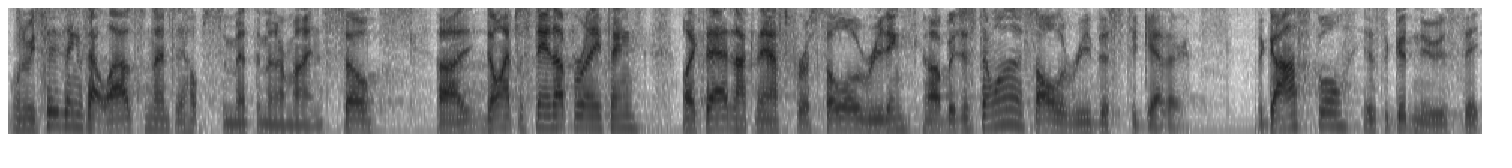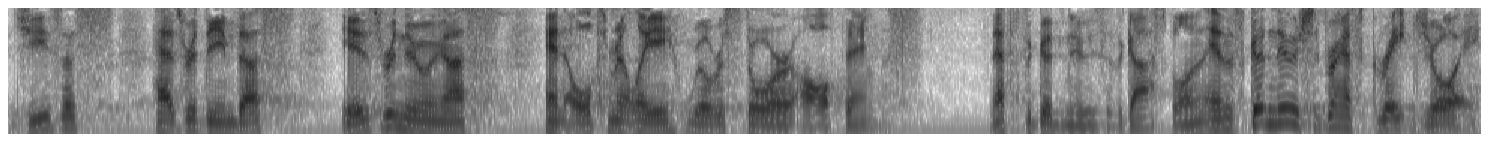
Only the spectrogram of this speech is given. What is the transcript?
when we say things out loud, sometimes it helps cement them in our minds. So uh, don't have to stand up or anything like that. Not going to ask for a solo reading, uh, but just I want us all to read this together. The gospel is the good news that Jesus has redeemed us, is renewing us, and ultimately will restore all things. That's the good news of the gospel. And, and this good news should bring us great joy,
